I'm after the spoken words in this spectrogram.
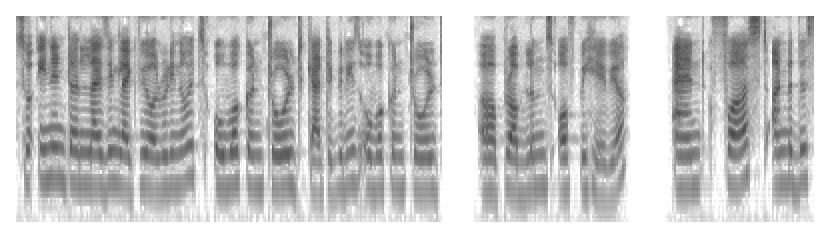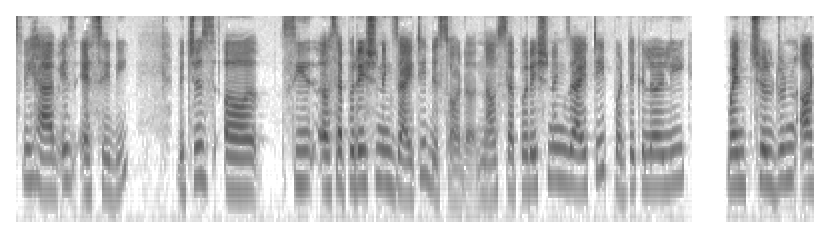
So in internalizing, like we already know, it's over-controlled categories, over-controlled uh, problems of behavior. And first under this we have is SAD, which is a, a separation anxiety disorder. Now separation anxiety, particularly when children are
